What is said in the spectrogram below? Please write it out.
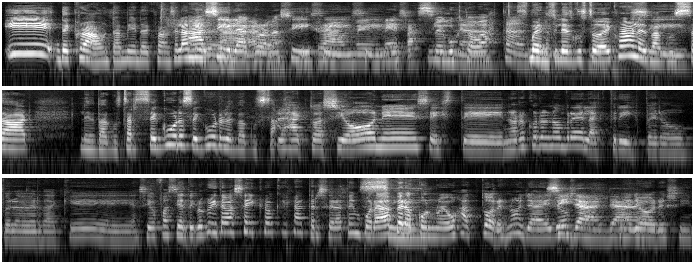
Y The Crown también, The Crown se la Ah, sí, la Crown, sí, sí, me, me, gustó bastante. Bueno, si les gustó The Crown, les va a gustar les va a gustar, seguro, seguro les va a gustar. Las actuaciones, este, no recuerdo el nombre de la actriz, pero, pero de verdad que ha sido fascinante. Creo que ahorita va a ser, creo que es la tercera temporada, pero con nuevos actores, ¿no? Ya ellos ya, ya. mayores, sí.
